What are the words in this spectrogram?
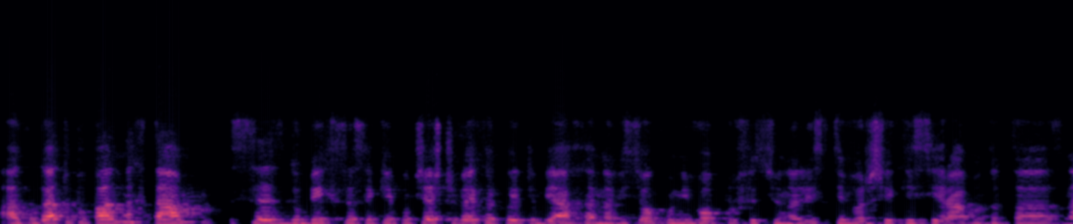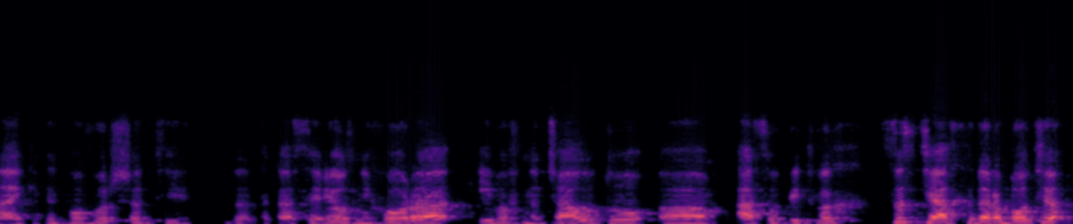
А когато попаднах там, се здобих с екип от 6 човека, които бяха на високо ниво професионалисти, вършики си работата, знайки какво вършат и да, така сериозни хора. И в началото а, аз се опитвах с тях да работя,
